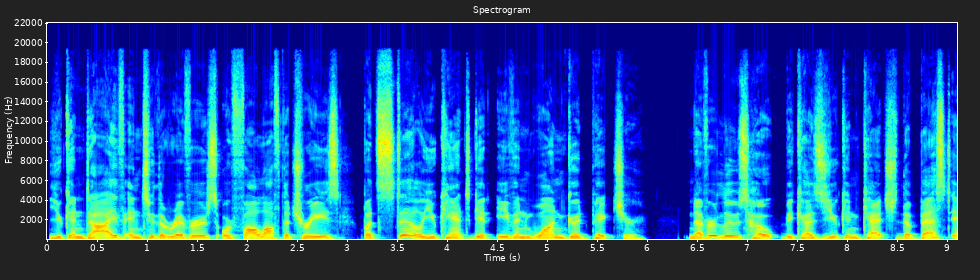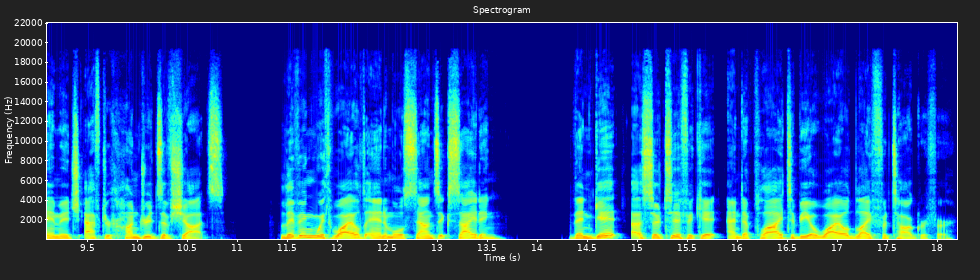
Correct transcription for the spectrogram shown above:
You can dive into the rivers or fall off the trees, but still you can't get even one good picture. Never lose hope because you can catch the best image after hundreds of shots. Living with wild animals sounds exciting. Then get a certificate and apply to be a wildlife photographer.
